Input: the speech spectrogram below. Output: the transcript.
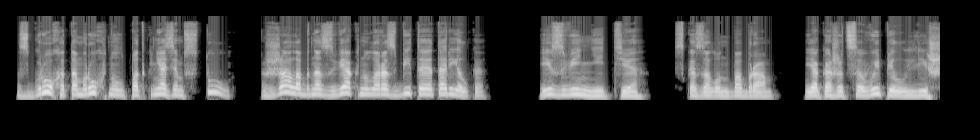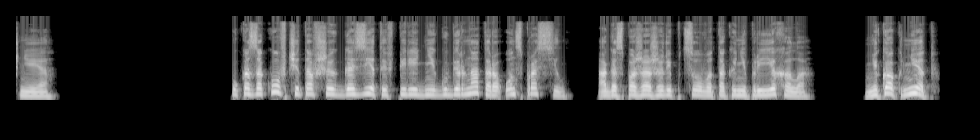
с грохотом рухнул под князем стул, жалобно звякнула разбитая тарелка. «Извините», — сказал он бобрам, — «я, кажется, выпил лишнее». У казаков, читавших газеты в передней губернатора, он спросил, а госпожа Жеребцова так и не приехала? «Никак нет».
